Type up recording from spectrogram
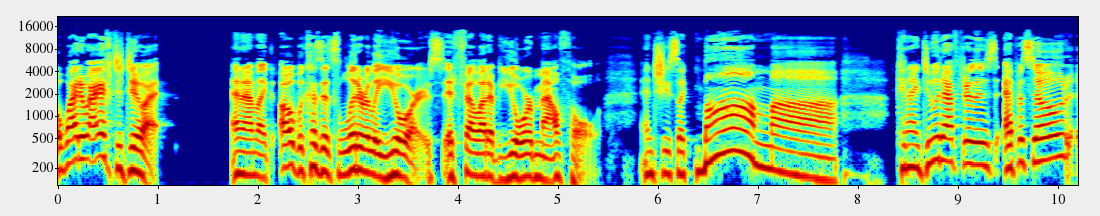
"Oh, why do I have to do it? And I'm like, oh, because it's literally yours. It fell out of your mouth hole. And she's like, Mom, uh, can I do it after this episode?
